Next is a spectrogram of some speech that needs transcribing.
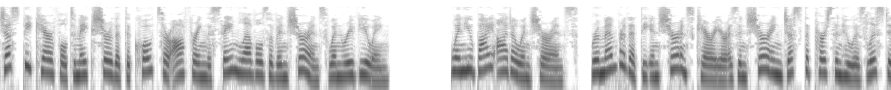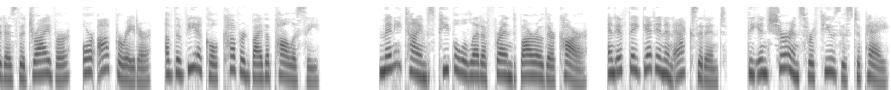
Just be careful to make sure that the quotes are offering the same levels of insurance when reviewing. When you buy auto insurance, remember that the insurance carrier is insuring just the person who is listed as the driver, or operator, of the vehicle covered by the policy. Many times people will let a friend borrow their car, and if they get in an accident, the insurance refuses to pay.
